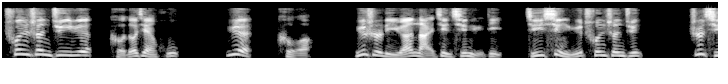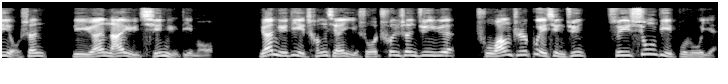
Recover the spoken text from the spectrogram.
春申君曰：“可得见乎？”曰：“可。”于是李元乃尽其女弟，即幸于春申君。知其有身，李元乃与其女弟谋。元女帝承贤以说春申君曰：“楚王之贵姓君，虽兄弟不如也。”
